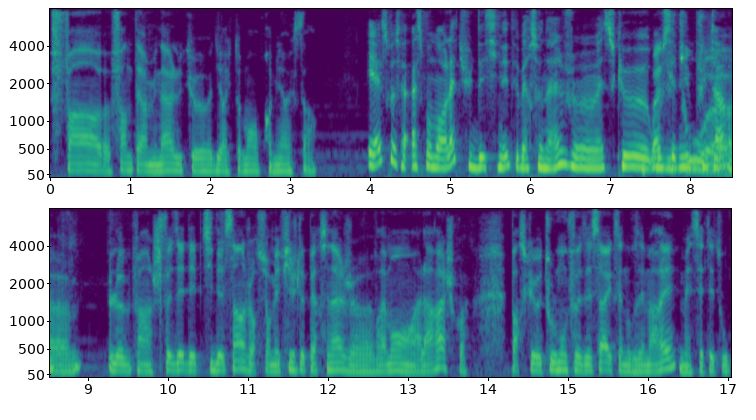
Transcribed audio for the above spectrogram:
fin euh, fin de terminale que directement en première, etc. Et est-ce que à ce moment-là, tu dessinais tes personnages Est-ce que ou c'est venu plus tard? Je faisais des petits dessins, genre sur mes fiches de personnages, euh, vraiment à l'arrache, quoi. Parce que tout le monde faisait ça et que ça nous faisait marrer, mais c'était tout.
